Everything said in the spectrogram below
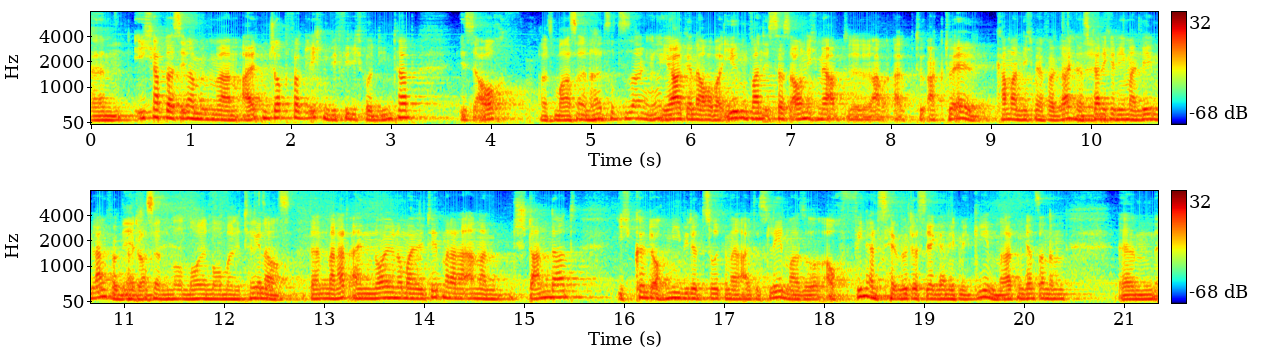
Ähm, ich habe das immer mit meinem alten Job verglichen, wie viel ich verdient habe, ist auch Als Maßeinheit sozusagen, ne? Ja, genau, aber irgendwann ist das auch nicht mehr aktuell. Kann man nicht mehr vergleichen. Das nee. kann ich ja nicht mein Leben lang vergleichen. Nee, du hast ja eine neue Normalität. Genau. Dann, man hat eine neue Normalität, man hat einen anderen Standard. Ich könnte auch nie wieder zurück in mein altes Leben. Also auch finanziell würde das ja gar nicht mehr gehen. Man hat einen ganz anderen. Ähm,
